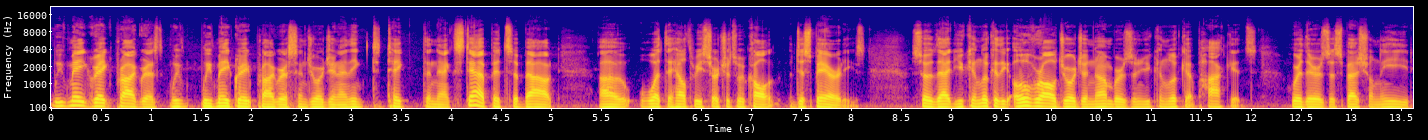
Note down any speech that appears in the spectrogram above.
we've made great progress. We've we've made great progress in Georgia, and I think to take the next step, it's about uh, what the health researchers would call disparities, so that you can look at the overall Georgia numbers and you can look at pockets where there's a special need,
